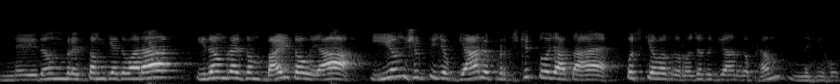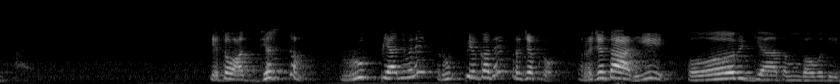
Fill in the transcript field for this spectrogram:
नेदम रजतम के द्वारा इदम रजतम बाहित हो गया यम शक्ति जब ज्ञान में प्रतिष्ठित हो जाता है, उसके बाद रजत ज्ञान का भ्रम नहीं होता है। ये तो अध्यस्तम, रूप्यादि मैंने रूप्य कहते रजत को। रजतादि अविज्ञातम भवती,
